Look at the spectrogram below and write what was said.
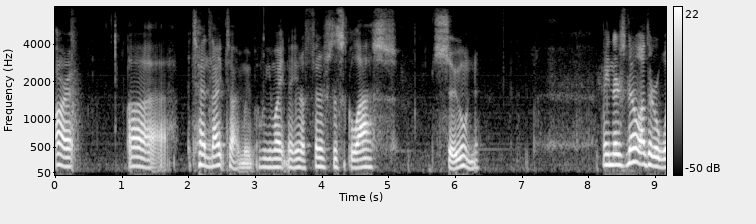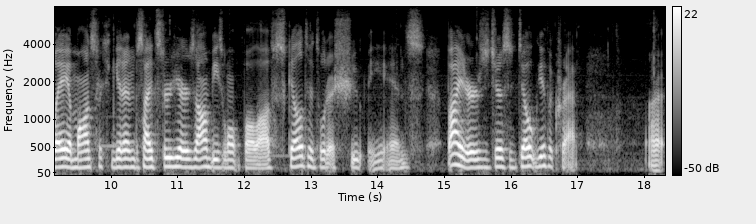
Alright. Uh... It's nighttime. We, we might need to finish this glass soon. I mean, there's no other way a monster can get in besides through here. Zombies won't fall off. Skeletons will just shoot me, and spiders just don't give a crap. Alright.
